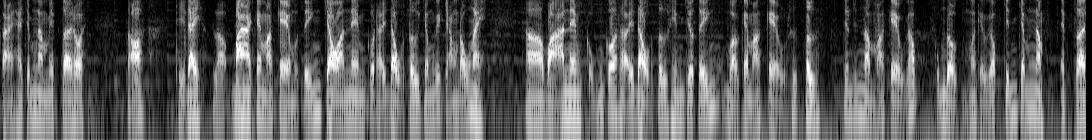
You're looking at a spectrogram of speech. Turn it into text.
tài 2.5 ft thôi. Đó thì đây là ba cái mã kèo mà tiến cho anh em có thể đầu tư trong cái trận đấu này. À, và anh em cũng có thể đầu tư thêm cho tiến vào cái mã kèo thứ tư chính là mã kèo gốc cũng được mã kèo gốc 9.5 ft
